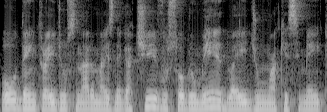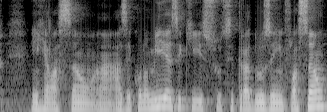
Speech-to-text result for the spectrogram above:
ou dentro aí de um cenário mais negativo sobre o medo aí de um aquecimento em relação às economias e que isso se traduz em inflação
